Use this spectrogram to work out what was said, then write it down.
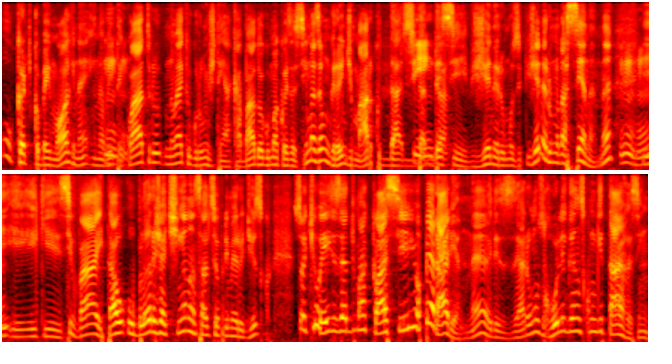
o Kurt Cobain morre, né, em 94. Não é que o grunge tenha acabado, alguma coisa assim, mas é um grande marco da- Sim, da- desse gênero musical, gênero da cena, né? Uhum. E, e- e que se vai e tal. O Blur já tinha lançado seu primeiro disco, só que o Oasis é de uma classe operária, né? Eles eram os hooligans com guitarra, assim.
